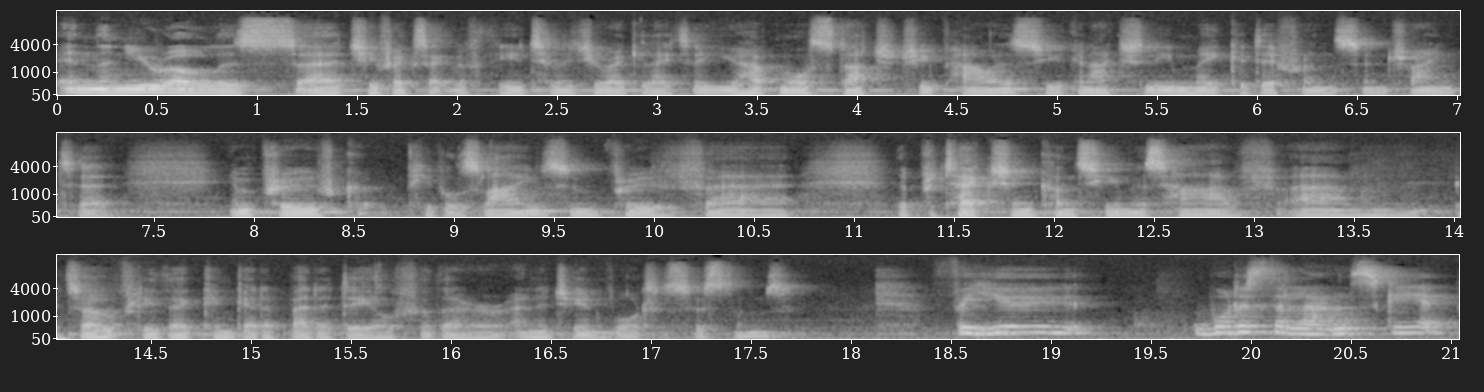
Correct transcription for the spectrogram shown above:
in the new role as uh, Chief Executive of the Utility Regulator, you have more statutory powers, so you can actually make a difference in trying to improve people's lives, improve uh, the protection consumers have. Um, so hopefully they can get a better deal for their energy and water systems. For you, what does the landscape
